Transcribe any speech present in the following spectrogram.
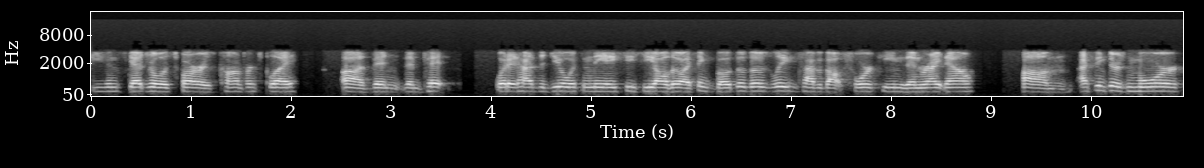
season schedule as far as conference play uh, than than Pitt. What it had to deal with in the ACC, although I think both of those leagues have about four teams in right now. Um, I think there's more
